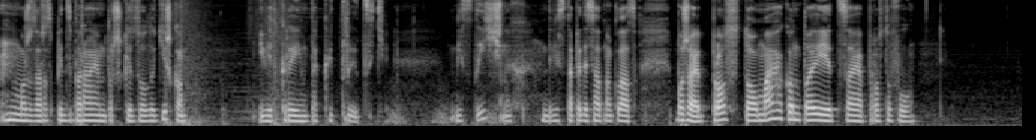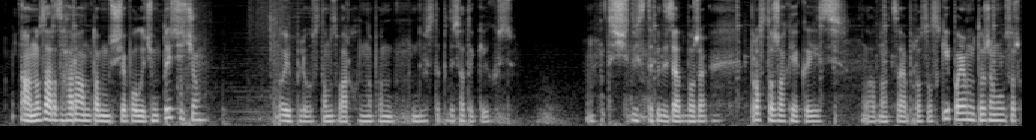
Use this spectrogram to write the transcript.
може зараз підзбираємо трошки золотішка і відкриємо таки 30 містичних, 250 на клас. Боже, просто мега контеї це просто фу. А, ну зараз гарантом ще получимо 1000. Ну і плюс там зверху, напевно, 250 якихось. 1250, боже. Просто жах якийсь. Ладно, це просто скіпаємо, теж мусор.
